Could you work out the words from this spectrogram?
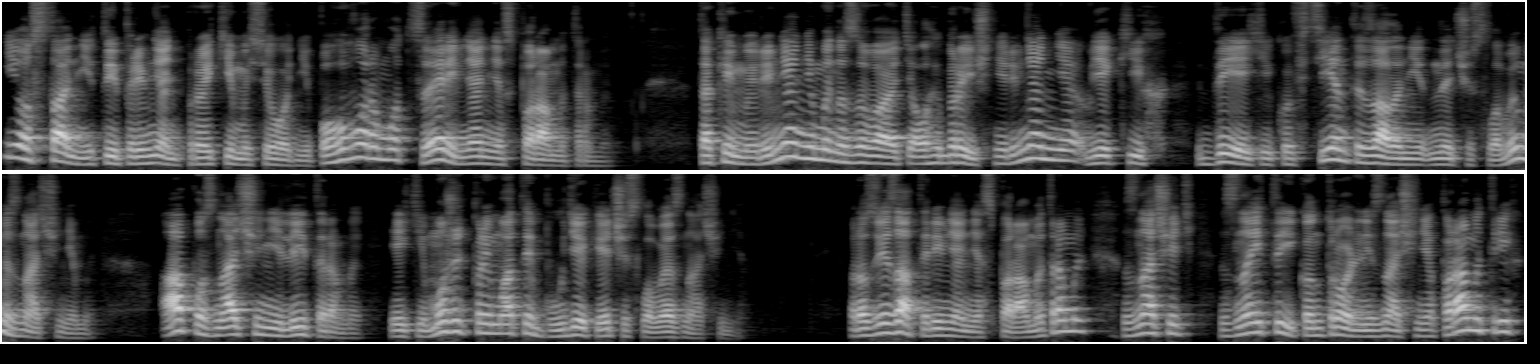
І останній тип рівнянь, про які ми сьогодні поговоримо, це рівняння з параметрами. Такими рівняннями називають алгебраїчні рівняння, в яких деякі коефіцієнти задані не числовими значеннями, а позначені літерами, які можуть приймати будь-яке числове значення. Розв'язати рівняння з параметрами значить знайти контрольні значення параметрів,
